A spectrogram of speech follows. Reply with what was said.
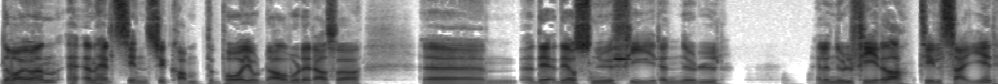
Det var jo en, en helt sinnssyk kamp på Jordal, hvor dere altså eh, det, det, å snu 4-0, eller 0-4, da, til seier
